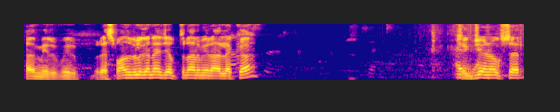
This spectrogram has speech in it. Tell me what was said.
కాదు మీరు మీరు రెస్పాన్సిబుల్గానే చెప్తున్నారు మీరు ఆ లెక్క. చెక్ చేయండి ఒకసారి.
